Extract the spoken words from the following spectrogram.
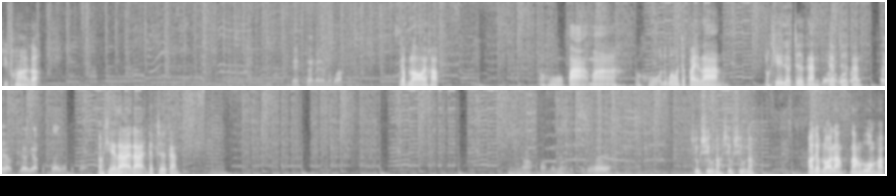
ชิบหายละเอ้ยเพื่อนไปไหนหมดวะเรียบร้อยครับ โอ้โห ป่ามา โอ้โห นึกว่ามันจะไปล่าง โอเค เดี๋ยวเจอกัน เดี๋ยวเจอกัน ก็อย่าอย่าอย่าตกใจอย่าตกใจโอเคได้ได้เดี๋ยวเจอกันอืมหนาความไม่เรื่องกับกูเลยชิวๆนะชิวๆนะอ้าวเรียบร้อยล่างล่างล่วงครับ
